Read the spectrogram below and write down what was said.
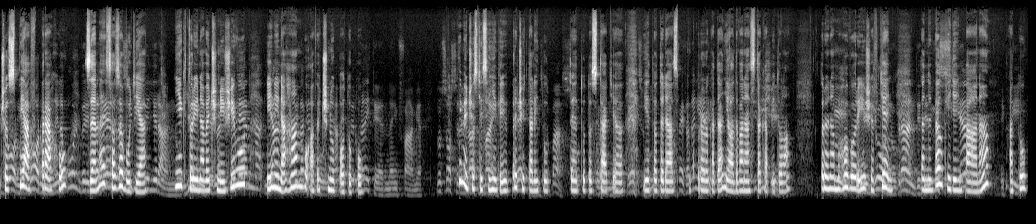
čo spia v prachu zeme, sa zobudia. Niektorí na väčší život, iní na hambu a väčšinu potupu. Neviem, či ste si niekedy prečítali tú, túto stať. Je to teda z proroka Daniela 12. kapitola, ktoré nám hovorí, že v deň, ten veľký deň pána, a tu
